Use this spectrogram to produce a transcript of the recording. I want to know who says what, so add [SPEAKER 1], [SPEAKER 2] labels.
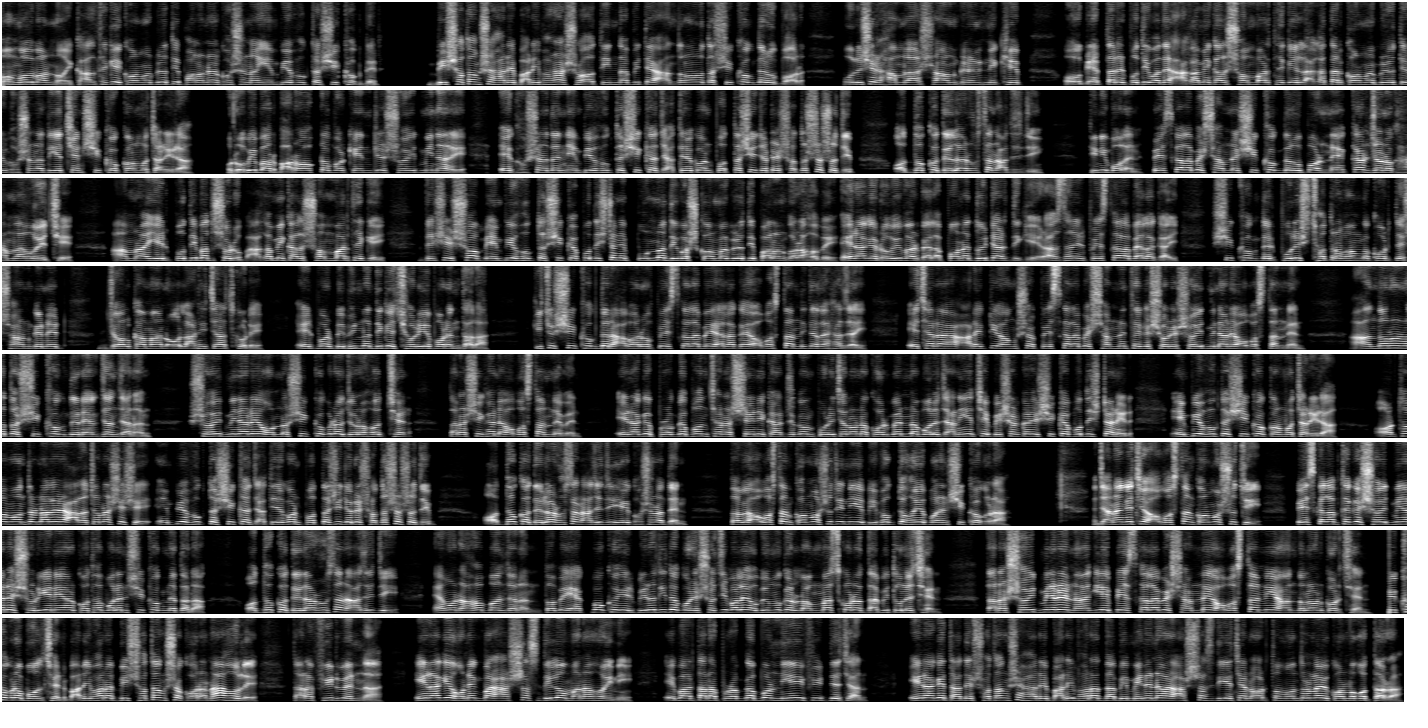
[SPEAKER 1] মঙ্গলবার নয়, কাল থেকে কর্মবিরতি পালনের ঘোষণা এমপিওভুক্ত শিক্ষকদের। বিশ শতাংশ হারে বাড়ি ভাড়া সহ তিন দাবিতে আন্দোলনরত শিক্ষকদের উপর পুলিশের হামলা সাউন্ড গ্রেনেড নিক্ষেপ ও গ্রেপ্তারের প্রতিবাদে আগামীকাল সোমবার থেকে লাগাতার কর্মবিরতির ঘোষণা দিয়েছেন শিক্ষক কর্মচারীরা। রবিবার বারো অক্টোবর কেন্দ্রীয় শহীদ মিনারে এ ঘোষণা দেন এমপিওভুক্ত শিক্ষা জাতীয়করণ প্রত্যাশী জোটের সদস্য সচিব অধ্যক্ষ দেলার হোসেন আজিজি। তিনি বলেন প্রেস ক্লাবের সামনে শিক্ষকদের উপর ন্যাক্কারজনক হামলা হয়েছে। আমরা এর প্রতিবাদ স্বরূপ আগামীকাল সোমবার থেকেই দেশের সব এমপিওভুক্ত শিক্ষা প্রতিষ্ঠানে পূর্ণ দিবস কর্মবিরতি পালন করা হবে। এর আগে রবিবার বেলা পৌনে দুইটার দিকে রাজধানীর প্রেসক্লাব এলাকায় শিক্ষকদের পুলিশ ছত্রভঙ্গ করতে সাউন্ড গ্রেনেড, জল কামান ও লাঠিচার্জ করে এরপর বিভিন্ন দিকে ছড়িয়ে পড়েন তারা। কিছু শিক্ষকদের আবারও প্রেস ক্লাবে এলাকায় অবস্থান নিতে দেখা যায়। এছাড়া আরেকটি অংশ প্রেস ক্লাবের সামনে থেকে সরে শহীদ মিনারে অবস্থান নেন। আন্দোলনরত শিক্ষকদের একজন জানান শহীদ মিনারে অন্য শিক্ষকরাও জড়ো হচ্ছেন, তারা সেখানে অবস্থান নেবেন। এর আগে প্রজ্ঞাপন ছাড়া শ্রেণি কার্যক্রম পরিচালনা করবেন না বলে জানিয়েছে বেসরকারি শিক্ষা প্রতিষ্ঠানের এমপিওভুক্ত শিক্ষক কর্মচারীরা। অর্থ মন্ত্রণালয়ের আলোচনা শেষে এমপিওভুক্ত শিক্ষা জাতীয়করণ প্রত্যাশী জোটের সদস্য সচিব অধ্যক্ষ দেলোয়ার হোসেন আজিজি এ ঘোষণা দেন। তবে অবস্থান কর্মসূচি নিয়ে বিভক্ত হয়ে পড়েন শিক্ষকরা। জানা গেছে, অবস্থান কর্মসূচি প্রেস ক্লাব থেকে শহীদ মিনারে সরিয়ে নেওয়ার কথা বলেন শিক্ষক নেতারা। অধ্যক্ষ দেলার হোসেন আজিজি এমন আহ্বান জানান, তবে এক পক্ষ এর বিরোধিতা করে সচিবালয় অভিমুখে লং মার্চ করার দাবি তুলেছেন। তারা শহীদ মিনারে না গিয়ে প্রেস ক্লাবের সামনে অবস্থান নিয়ে আন্দোলন করছেন। শিক্ষকরা বলছেন, বাড়ি ভাড়া বিশ শতাংশ করা না হলে তারা ফিরবেন না। এর আগে অনেকবার আশ্বাস দিলেও মানা হয়নি। এবার তারা প্রজ্ঞাপন নিয়েই ফিরতে চান। এর আগে তাদের শতাংশ হারে বাড়ি ভাড়ার দাবি মেনে নেওয়ার আশ্বাস দিয়েছেন অর্থ মন্ত্রণালয়ের কর্মকর্তারা।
